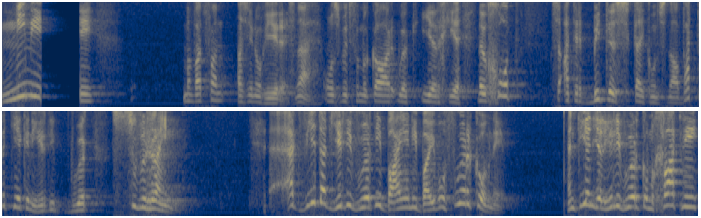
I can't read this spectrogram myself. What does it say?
nie meer nie. Maar wat van as jy nog hier is nê ons moet vir mekaar ook eer gee. Nou God se attribute kyk ons na. Wat beteken hierdie woord soewerein? Ek weet dat hierdie woord nie baie in die Bybel voorkom nie. Inteendeel hierdie woord kom glad nie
